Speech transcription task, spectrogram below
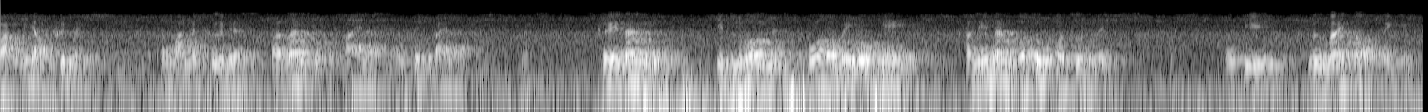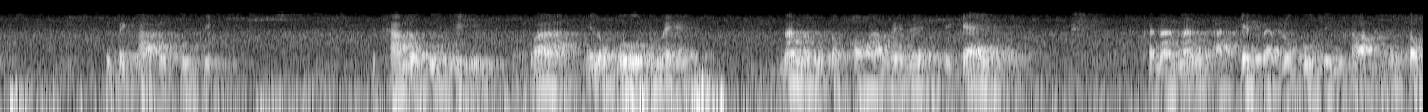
วังไม่ยอมขึ้นเลย ทั้งวันทั้งคืนเนี่ยตอนนั่งปุ๊บไปแล้วนั่งปุ๊บไปแล้วเคยนั่งจิตรวมเนี่ยหัวก็ไม่งกเงกตอนนี้นั่งหัวซุกหัวซุนเลยบางทีมือไม้ตกอย่างนี้ ที่ไปกราบหลวงปู่สิมไปถามหลวงปู่สิมบอกว่าให้หลวงปู่ทำไมนั่งแล้วมันตกผวังเรื่อยๆจะแก้ยังไงขนาดนั่งขัดเพชรแบบหลวงปู่สิมสอนยังตก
